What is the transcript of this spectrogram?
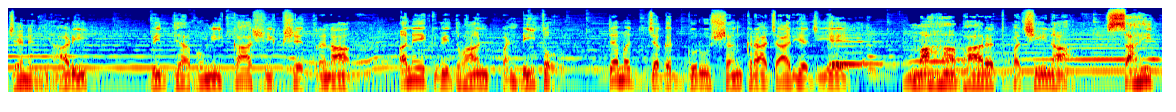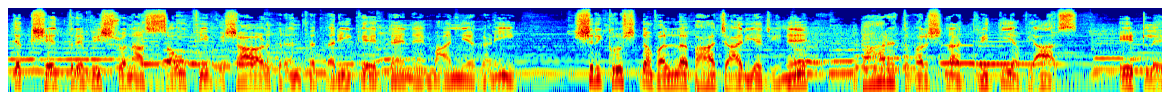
જેને નિહાળી વિદ્યાભૂમિ કાશી ક્ષેત્રના અનેક વિદ્વાન પંડિતો તેમજ જગતગુરુ શંકરાચાર્યજીએ મહાભારત પછીના સાહિત્ય ક્ષેત્રે વિશ્વના સૌથી વિશાળ ગ્રંથ તરીકે તેને માન્ય ગણી શ્રી કૃષ્ણ વલ્લભાચાર્યજીને ભારત વર્ષના દ્વિતીય વ્યાસ એટલે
